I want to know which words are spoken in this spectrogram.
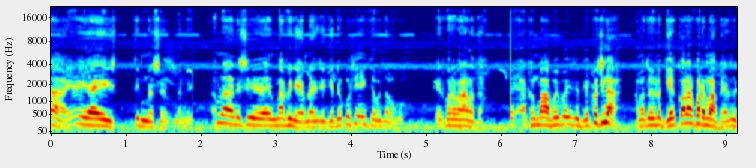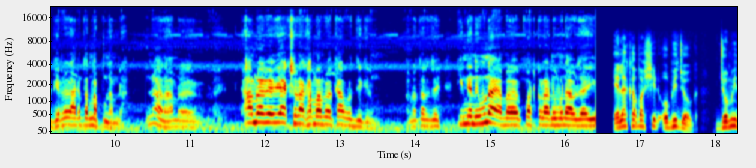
না এই এই তিন মাসে মানে আমরা নিচ্ছি এই মাফি নেই আমরা এই যে গেটও করছি এই তো আমাকে এরপরে আবার আলাদা। এখন মাফ হইব যে গেট করছি না? আমাদের হলো গেট করার পরে মাফ হয় গেটের আগে তো মাপ না আমরা। না না আমরা আমরা এই একশো টাকা আমরা কাগজ দিয়ে কিনুন আমরা তার যে কিনে নেব না আমরা কটকলা নেব না এলাকাবাসীর অভিযোগ জমি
